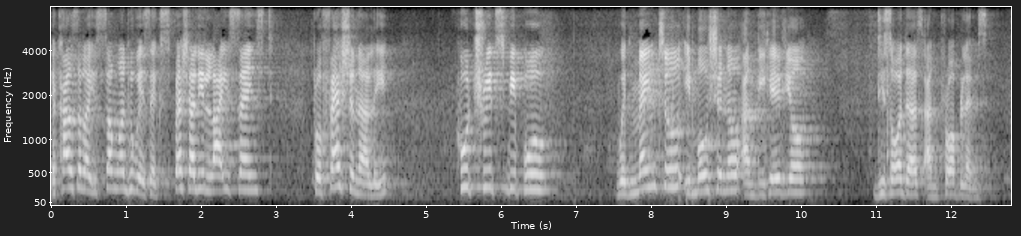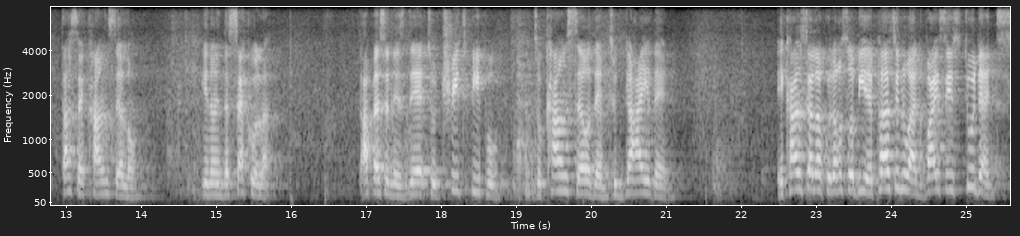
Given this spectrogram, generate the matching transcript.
A counselor is someone who is especially licensed professionally, who treats people with mental, emotional, and behavioral disorders and problems. That's a counselor. You know, in the secular, that person is there to treat people, to counsel them, to guide them. A counselor could also be a person who advises students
